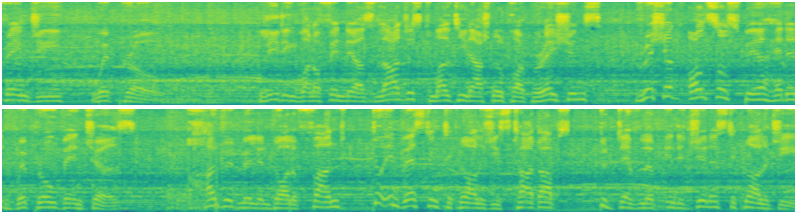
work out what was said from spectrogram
Premji Wipro. Leading one of India's largest multinational corporations, Rishad also spearheaded Wipro Ventures, a $100 million fund to invest in technology startups to develop indigenous technology,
